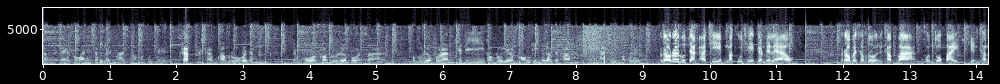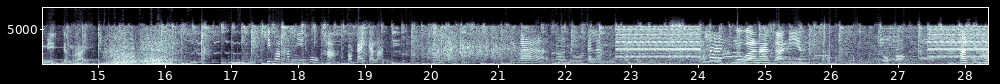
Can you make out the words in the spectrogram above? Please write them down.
ต่างประเทศเพราะว่านี่จำเป็นมากสำหรับมักคุเทศก์ครับนะครับความรู้ก็อย่างอย่างพวกความรู้เรื่องประวัติศาสตร์ความรู้เรื่องโบราณคดี ความรู้เกี่ยวกับท้องถิ่นที่เราจะทำอาชีพมักคุเทศก์เราได้รู้จักอาชีพมักคุเทศก์กันไปแล้ว เราไปสำรวจกันครับว่าคนทั่วไปเขียนคำนี้อย่างไร คิดว่าคำนี้ถูกค่ะกอไก่กาลันมั่นใจค่ะคิดว่านอนหนูกำลังว่าจะถูกหนูว่าน่าจะอันนี้โชว์กล้อง ห้าสิบห้า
